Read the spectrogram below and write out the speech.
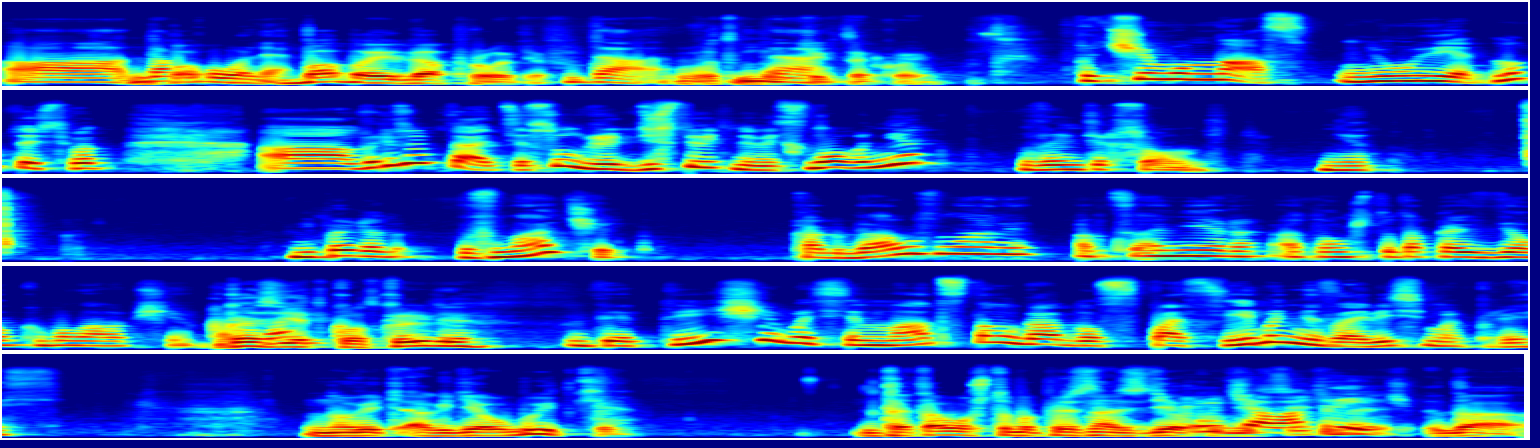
а, доколе. баб- Баба Яга против. Да, Вот да. мультик такой. Почему нас не уведомили? Ну, то есть вот а, в результате суд говорит, действительно, ведь слова нет заинтересованности? Нет. Непорядок. Значит, когда узнали акционеры о том, что такая сделка была вообще? Когда? Газетку открыли. В 2018 году. Спасибо независимой прессе. Но ведь, а где убытки? Для того, чтобы признать сделку Кричал ответчик. Да.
